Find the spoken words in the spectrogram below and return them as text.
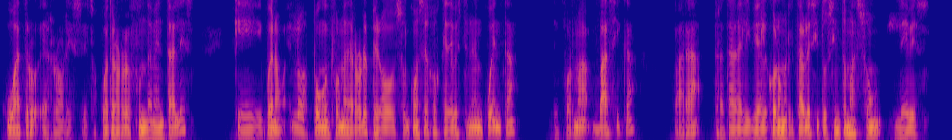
cuatro errores, estos cuatro errores fundamentales que, bueno, los pongo en forma de errores, pero son consejos que debes tener en cuenta de forma básica para tratar de aliviar el colon irritable si tus síntomas son leves.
